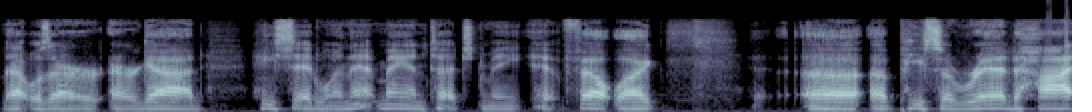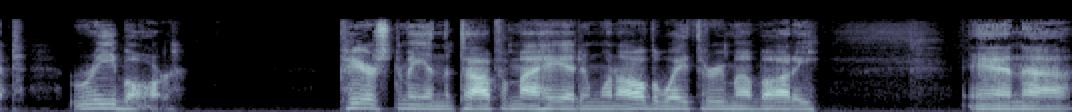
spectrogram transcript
that was our our guide. He said, "When that man touched me, it felt like." uh, a piece of red hot rebar pierced me in the top of my head and went all the way through my body and uh,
